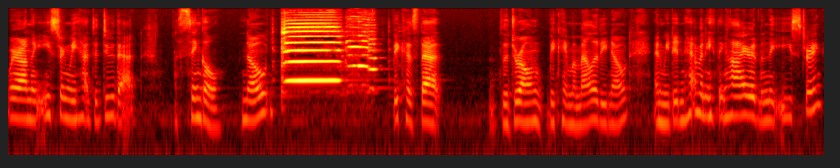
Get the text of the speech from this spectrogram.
Where on the E string we had to do that a single note because that the drone became a melody note and we didn't have anything higher than the E string.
